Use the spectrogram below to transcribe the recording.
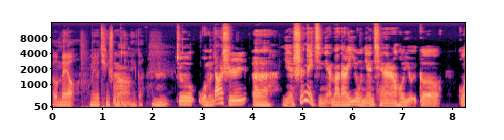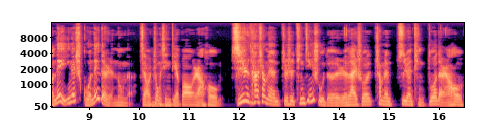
呃，没有，没有听说过你那个。嗯，就我们当时呃也是那几年吧，大概一五年前，然后有一个国内应该是国内的人弄的，叫重型叠包。然后其实它上面就是听金属的人来说，上面资源挺多的，然后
